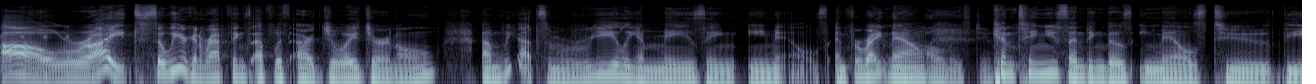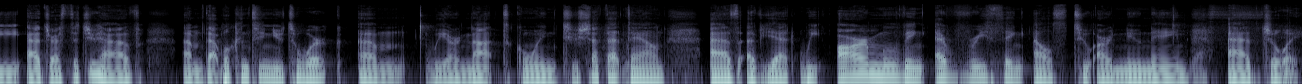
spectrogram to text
All right. So we are going to wrap things up with our joy journal. Um, we got some really amazing emails, and for right now, Always do. continue sending those emails to the address that you have. Um, that will continue to work. Um, we are not going to shut that down as of yet. We are moving everything else to our new name, Yes. Add Joy.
